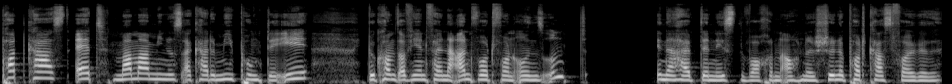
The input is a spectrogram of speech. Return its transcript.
podcast@mama-akademie.de. Bekommt auf jeden Fall eine Antwort von uns und innerhalb der nächsten Wochen auch eine schöne Podcast Folge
